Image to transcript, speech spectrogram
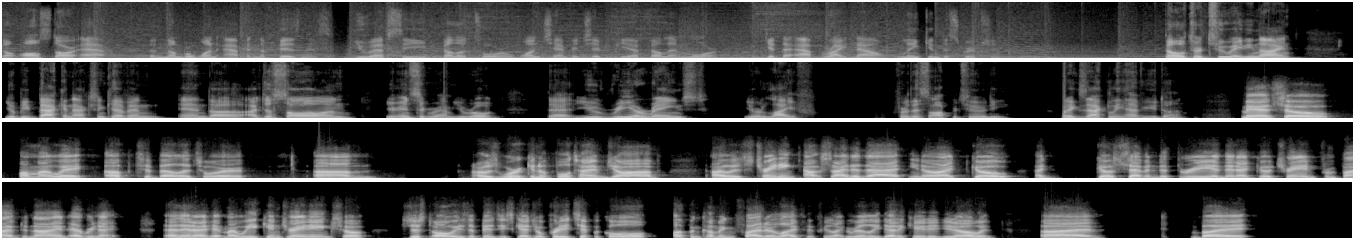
The All Star app, the number one app in the business. UFC, Bellator, One Championship, PFL, and more. Get the app right now. Link in description. Bellator 289. You'll be back in action, Kevin. And uh, I just saw on your Instagram you wrote that you rearranged your life for this opportunity. What exactly have you done? Man, so on my way up to Bellator, um, I was working a full time job. I was training outside of that. You know, I'd go, I'd go seven to three, and then I'd go train from five to nine every night, and then I'd hit my weekend training. So it's just always a busy schedule. Pretty typical up and coming fighter life if you're like really dedicated, you know. And uh, but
